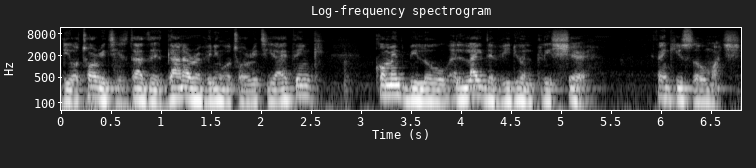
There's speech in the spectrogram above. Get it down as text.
the authorities that's the ghana revenue authority i think comment below and like the video and please share. Thank you so much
